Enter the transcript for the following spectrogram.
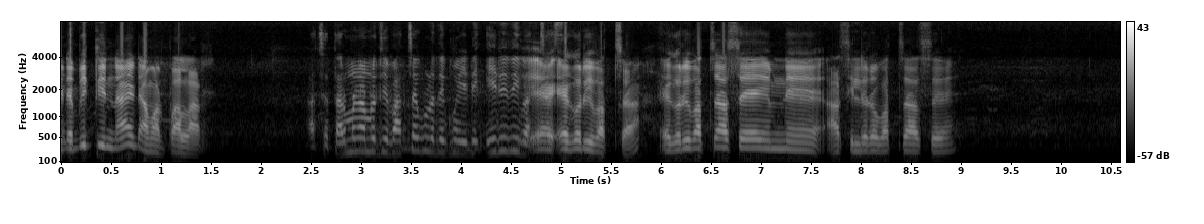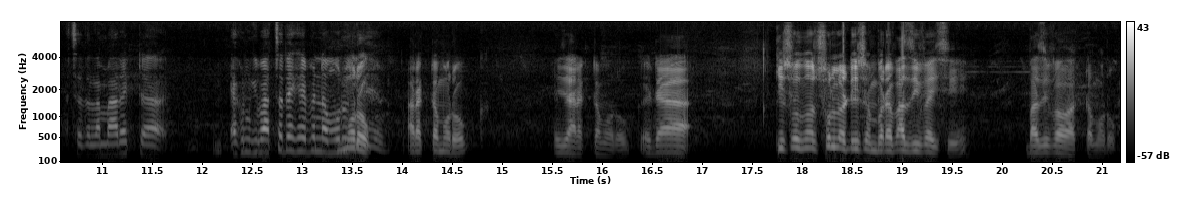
এটা বিক্রি না এটা আমার পালার। আচ্ছা তার মানে আমরা যে বাচ্চাগুলো দেখব এটা এদেরই বাচ্চা এগরি বাচ্চা। এগরি বাচ্চা আছে এমনি আসিলেরও বাচ্চা আছে। আচ্ছা তাহলে আমরা আরেকটা এখন কি বাচ্চা দেখাবেন না মুরগ মোরগ আরেকটা মোরগ। এই যে আরেকটা মোরগ এটা কিশোরগঞ্জ ষোলো ডিসেম্বরে বাজি পাইছি। বাজি পাওয়া একটা মোরগ।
